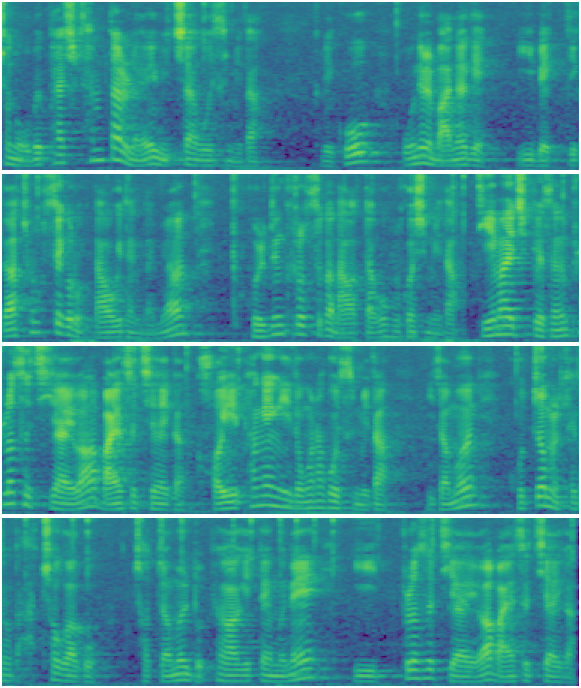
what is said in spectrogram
6,583달러에 위치하고 있습니다. 그리고 오늘 만약에 이 맥디가 초록색으로 나오게 된다면 골든 크로스가 나왔다고 볼 것입니다. DMI 지표에서는 플러스 DI와 마이너스 DI가 거의 평행 이동을 하고 있습니다. 이 점은 고점을 계속 낮춰가고 저점을 높여가기 때문에 이 플러스 DI와 마이너스 DI가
